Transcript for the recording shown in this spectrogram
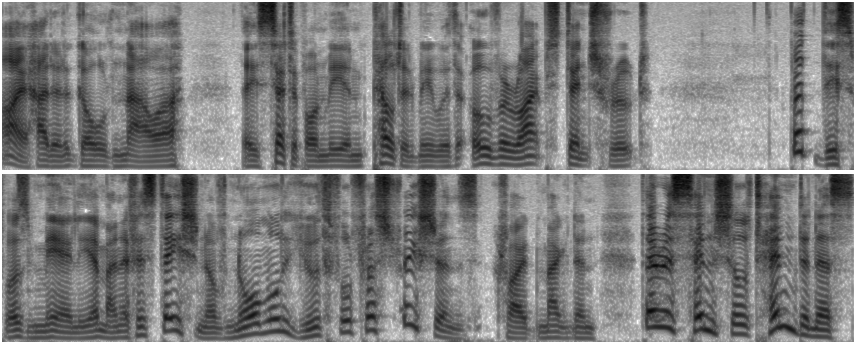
I had a golden hour. They set upon me and pelted me with overripe stench fruit. But this was merely a manifestation of normal youthful frustrations, cried Magnan. Their essential tenderness.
